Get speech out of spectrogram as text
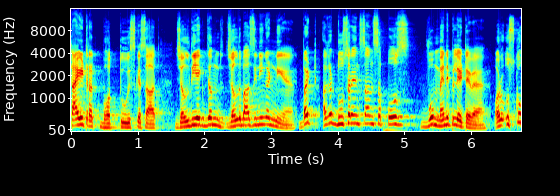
टाइट रख बहुत तू इसके साथ। जल्दी एकदम जल्दबाजी नहीं करनी है। बट अगर दूसरा इंसान सपोज़ वो मैनिपुलेटिव है और उसको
